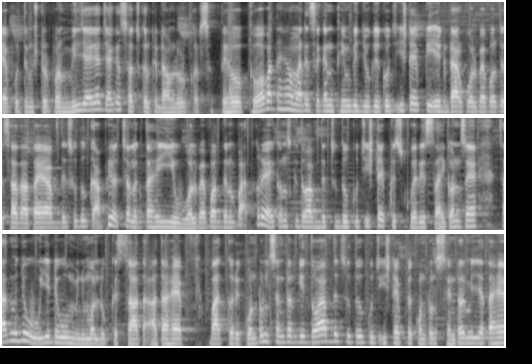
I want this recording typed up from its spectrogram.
आपको थीम स्टोर पर मिल जाएगा, जाके सर्च करके डाउनलोड कर सकते हो। तो अब आते हैं हमारे सेकंड थीम भी, जो कि कुछ इस टाइप की एक डार्क वॉलपेपर के साथ आता है। आप देख सकते हो, काफ़ी अच्छा लगता है ये वॉलपेपर देन बात करें आइकॉन्स की तो आप देख सकते हो कुछ इस टाइप के स्क्वेरिस आइकॉन्स हैं। साथ में जो वेट है, वो मिनिमल लुक के साथ आता है। बात करें कंट्रोल सेंटर की तो आप देख सकते हो कुछ इस का कंट्रोल सेंटर मिल जाता है।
